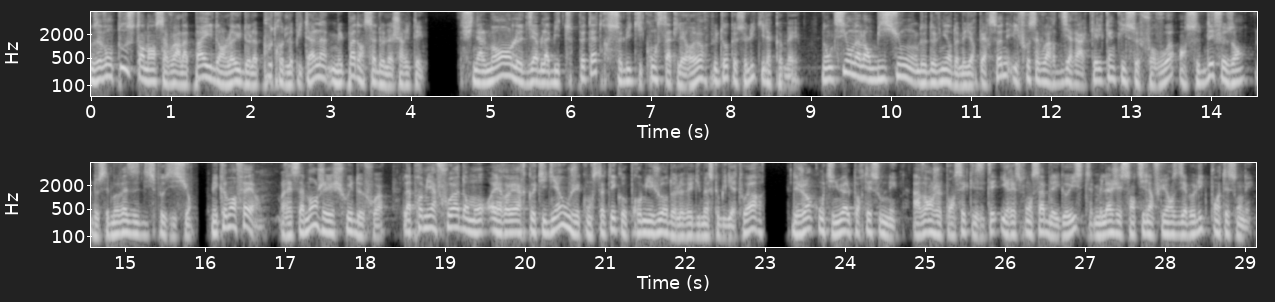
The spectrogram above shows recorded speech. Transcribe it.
Nous avons tous tendance à voir la paille dans l'œil de la poutre de l'hôpital, mais pas dans celle de la charité. Finalement, le diable habite peut-être celui qui constate l'erreur plutôt que celui qui la commet. Donc si on a l'ambition de devenir de meilleures personnes, il faut savoir dire à quelqu'un qu'il se fourvoie en se défaisant de ses mauvaises dispositions. Mais comment faire? Récemment, j'ai échoué deux fois. La première fois dans mon RER quotidien où j'ai constaté qu'au premier jour de levée du masque obligatoire, des gens continuaient à le porter sous le nez. Avant, je pensais qu'ils étaient irresponsables et égoïstes, mais là, j'ai senti l'influence diabolique pointer son nez.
